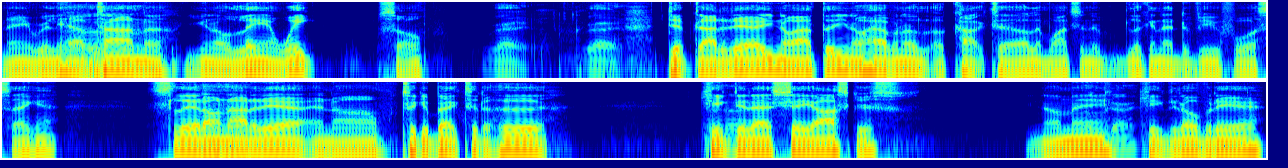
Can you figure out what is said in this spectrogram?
They ain't really have time to you know lay and wait. So Right. Right. dipped out of there. You know after you know having a, a cocktail and watching the looking at the view for a second. Slid on out of there and um, took it back to the hood. Kicked it at Chez Oskar's. You know what I mean? Okay. Kicked it over there.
